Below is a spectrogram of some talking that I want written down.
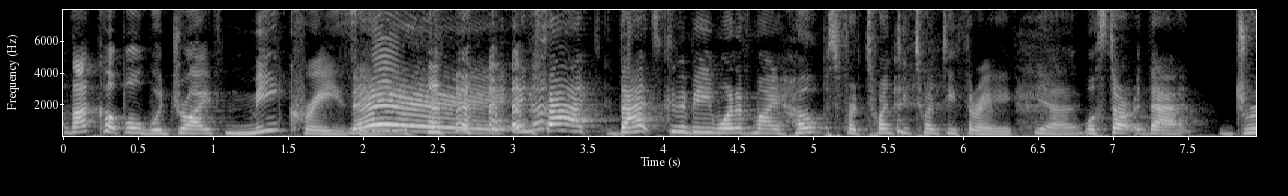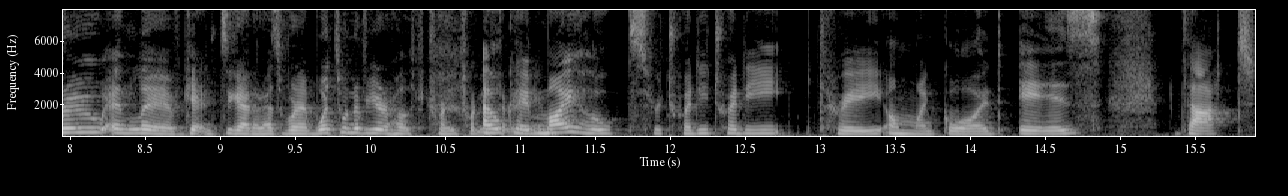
that couple would drive me crazy. Hey! In fact, that's going to be one of my hopes for 2023. Yeah. We'll start with that. Drew and Liv getting together. That's one. What's one of your hopes for 2023? Okay, my hopes for 2023, oh my god, is that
